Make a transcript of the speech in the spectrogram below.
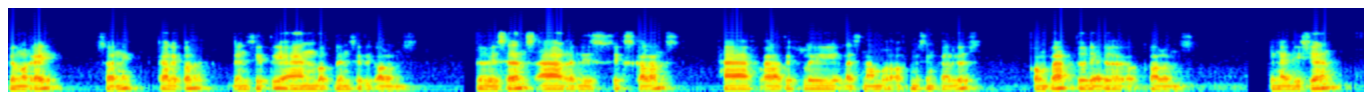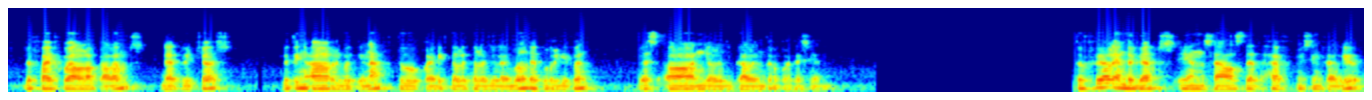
gamma ray, sonic, caliper, density, and bulk density columns. The reasons are these six columns have relatively less number of missing values compared to the other columns. In addition, the five well-logged columns that we chose we think are good enough to predict the lithology label that were given based on geological interpretation. To fill in the gaps in cells that have missing value,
